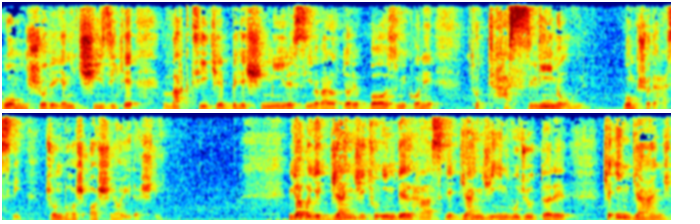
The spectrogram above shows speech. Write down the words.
گم شده. یعنی چیزی که وقتی که بهش می‌رسی و برات داره باز می‌کنه تو تسلیم اون گم شده هستی چون باهاش آشنایی داشتی. میگه آقا یه گنجی تو این دل هست یه گنجی این وجود داره که این گنج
